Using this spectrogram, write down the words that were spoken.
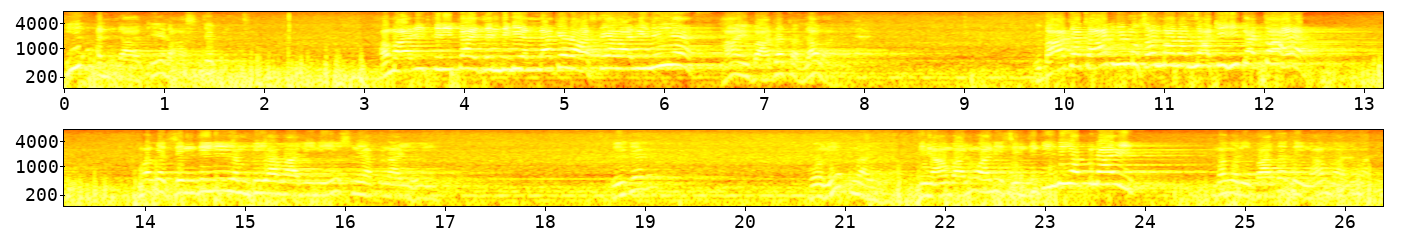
ही अल्लाह के रास्ते पर थी। हमारी तरीका ज़िंदगी अल्लाह के रास्ते वाली नहीं है। हाँ इबादत अल्लाह वाली है। इबादत आज भी मुसलमान अल्लाह की ही करता है। मगर ज़िंदगी अम्बिया वाली नहीं उसने अपनाई हुई। ठीक है? वो नहीं अपनाई। इनाम वालों वाली ज़िंदगी नहीं अपनाई, मगर इबादत इनाम वालों वाली।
